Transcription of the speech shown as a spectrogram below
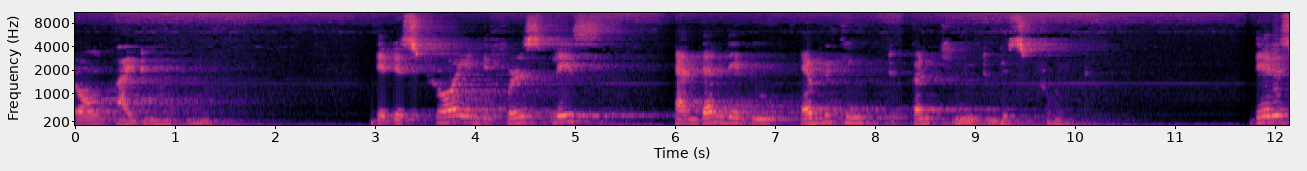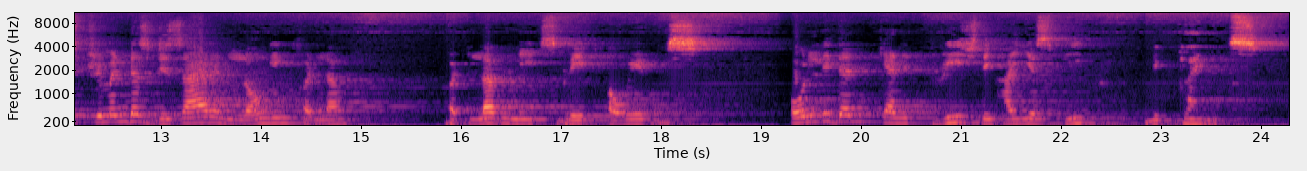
wrong, I do not know. They destroy in the first place and then they do everything to continue to destroy it. There is tremendous desire and longing for love, but love needs great awareness. Only then can it reach the highest peak, the climax.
